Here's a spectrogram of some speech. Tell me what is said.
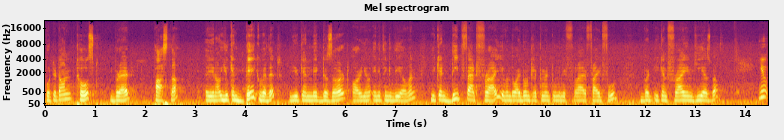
put it on toast bread pasta. Uh, you know you can bake with it. You can make dessert or you know anything in the oven. You can deep fat fry, even though I don't recommend too many fry, fried food, but you can fry in ghee as well. You,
